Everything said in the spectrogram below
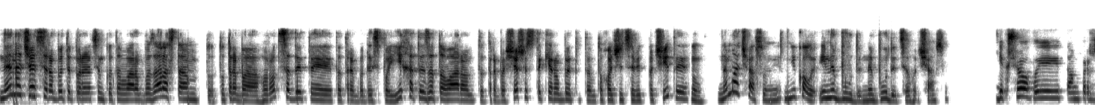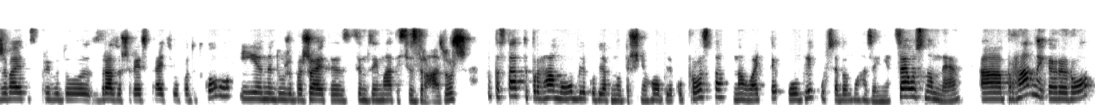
Не на часі робити переоцінку товару, бо зараз там то, то треба город садити, то треба десь поїхати за товаром, то треба ще щось таке робити. Там то хочеться відпочити. Ну нема часу ніколи і не буде, не буде цього часу. Якщо ви там переживаєте з приводу зразу ж реєстрації податкову і не дуже бажаєте з цим займатися зразу ж, то поставте програму обліку для внутрішнього обліку. Просто наладьте облік у себе в магазині. Це основне. А програмний РРО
